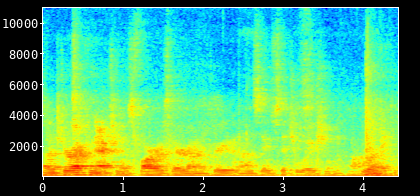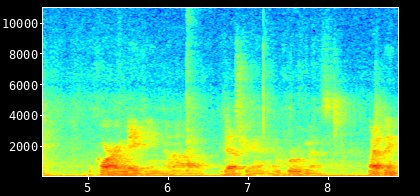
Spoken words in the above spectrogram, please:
a direct connection as far as they're gonna create an unsafe situation, uh, Right. making- requiring making, uh, pedestrian improvements. I think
